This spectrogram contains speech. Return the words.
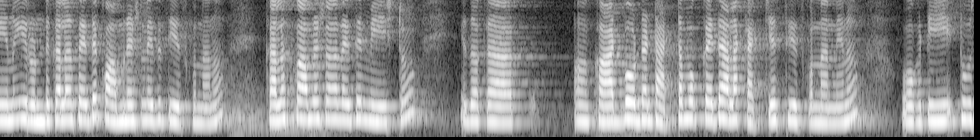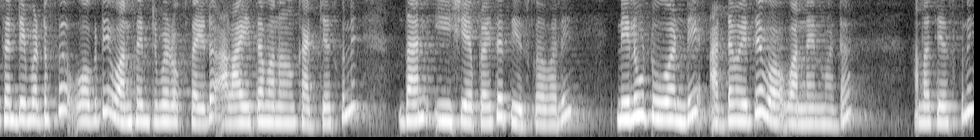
నేను ఈ రెండు కలర్స్ అయితే కాంబినేషన్లో అయితే తీసుకున్నాను. కలర్స్ కాంబినేషన్ అనేది అయితే మీ ఇష్టం. ఇది ఒక కార్డ్బోర్డ్ అంటే అట్ట ముక్క అయితే అలా కట్ చేసి తీసుకున్నాను నేను. ఒకటి టూ సెంటీమీటర్స్ ఒకటి వన్ సెంటీమీటర్ ఒక సైడ్. అలా అయితే మనం కట్ చేసుకుని దాన్ని ఈ షేప్లో అయితే తీసుకోవాలి. నిలువు టూ అండి. అడ్డం అయితే వన్ అనమాట అలా చేసుకుని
